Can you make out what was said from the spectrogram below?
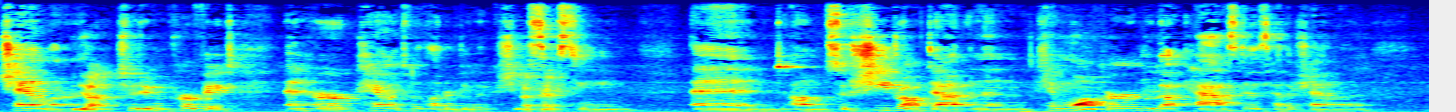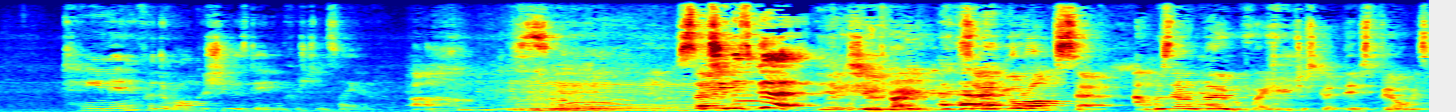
Chandler. Yeah. She would have been perfect, and her parents wouldn't let her do it because she was Okay. 16. And um, so she dropped out, and then Kim Walker, who got cast as Heather Chandler, came in for the role because she was dating Christian Slater. Uh, But she was good. Yeah, she was very good. So you're on set, and was there a moment where you just go, "This film is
